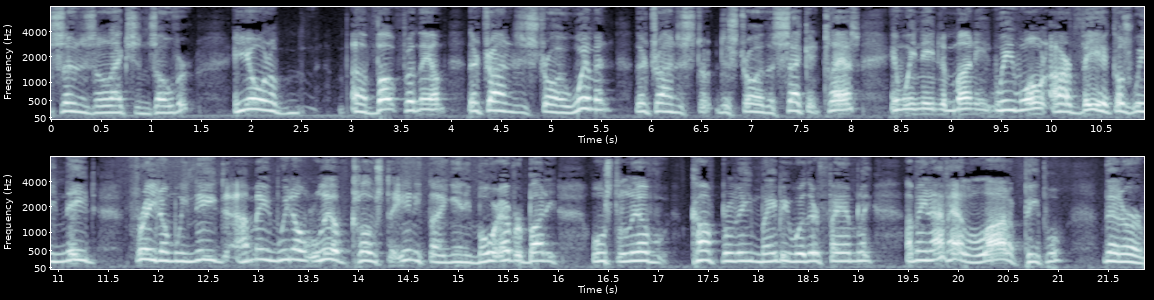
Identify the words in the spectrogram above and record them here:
as soon as the election's over. And you want to uh, vote for them. They're trying to destroy women. They're trying to st- destroy the second class. And we need the money. We want our vehicles. We need freedom. We need, I mean, we don't live close to anything anymore. Everybody wants to live comfortably, maybe with their family. I mean, I've had a lot of people that are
